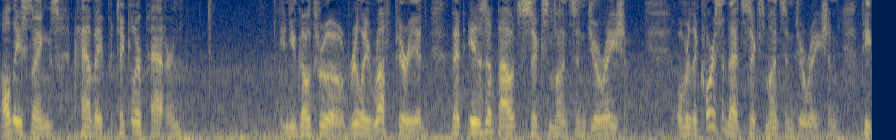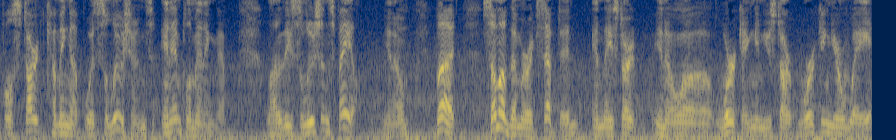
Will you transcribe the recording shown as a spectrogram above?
all these things have a particular pattern and you go through a really rough period that is about six months in duration. Over the course of that six months in duration, people start coming up with solutions and implementing them. A lot of these solutions fail, you know, but some of them are accepted and they start, you know, uh, working and you start working your way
